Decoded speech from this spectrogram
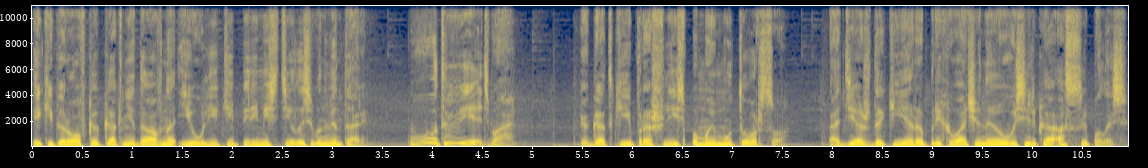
Экипировка, как недавно и улики, переместилась в инвентарь. «Вот ведьма!» Коготки прошлись по моему торсу. Одежда Киера, прихваченная у Василька, осыпалась.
